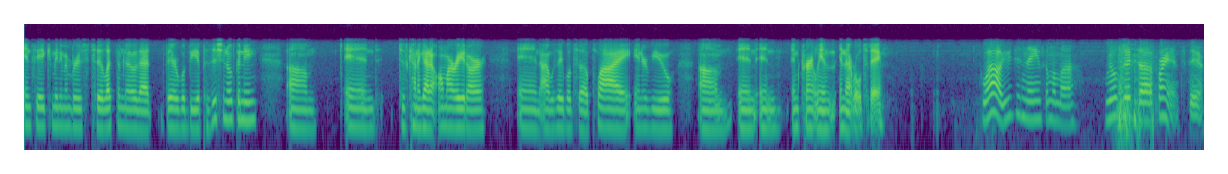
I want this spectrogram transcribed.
NCAA committee members to let them know that there would be a position opening, um, and just kind of got it on my radar, and I was able to apply, interview, um, and and am currently in in that role today. Wow, you just named some of my real good uh friends there.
